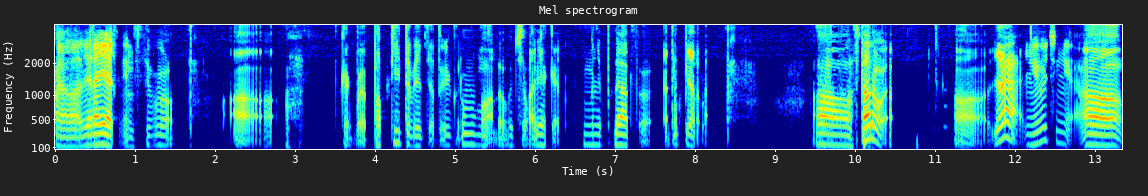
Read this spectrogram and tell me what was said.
э, вероятнее всего, э, как бы подпитываете эту игру молодого человека, манипуляцию, это первое. А, второе, а, я не очень, а,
